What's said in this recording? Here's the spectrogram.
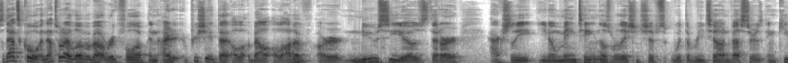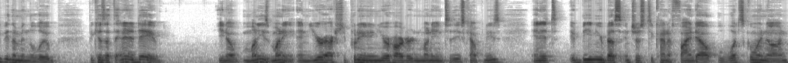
So that's cool, and that's what I love about Rick Fulop, and I appreciate that about a lot of our new CEOs that are actually, you know, maintaining those relationships with the retail investors and keeping them in the loop, because at the end of the day, you know, money's money, and you're actually putting in your hard-earned money into these companies, and it it'd be in your best interest to kind of find out what's going on,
